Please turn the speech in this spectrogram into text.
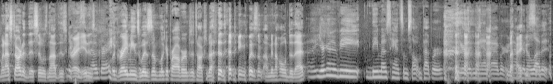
when I started this, it was not this gray. It is, no gray. But gray means wisdom. Look at Proverbs. It talks about it, that being wisdom. I'm going to hold to that. Uh, you're going to be the most handsome salt and pepper bearded man ever. nice. I'm going to love it.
